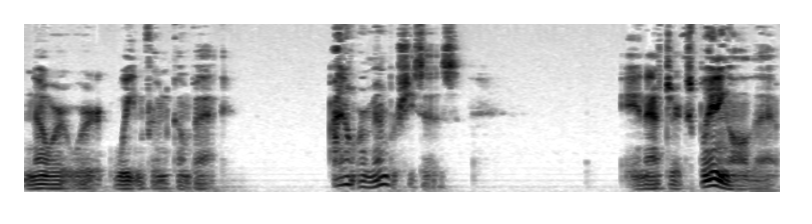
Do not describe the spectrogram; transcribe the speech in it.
And now we're, we're waiting for them to come back. I don't remember, she says. And after explaining all that,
